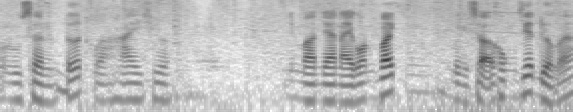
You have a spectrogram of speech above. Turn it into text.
con lucian đớt quá hay chưa? Nhưng mà nhà này con vách mình sợ không giết được á.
